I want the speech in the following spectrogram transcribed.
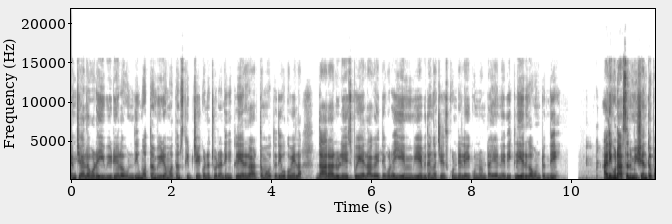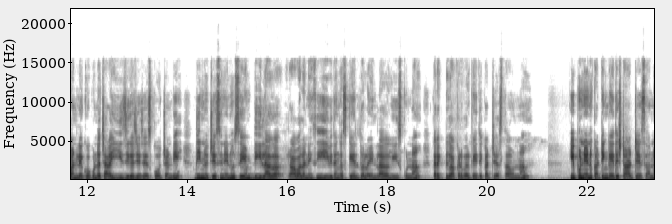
ఏం చేయాలో కూడా ఈ వీడియోలో ఉంది. మొత్తం వీడియో మొత్తం స్కిప్ చేయకుండా చూడండి. క్లియర్గా అర్థమవుతుంది. ఒకవేళ దారాలు లేచిపోయేలాగైతే కూడా ఏం ఏ విధంగా చేసుకుంటే లేకుండా ఉంటాయి అనేది క్లియర్గా ఉంటుంది. అది కూడా అసలు మిషన్తో పని లేకోకుండా చాలా ఈజీగా చేసేసుకోవచ్చు అండి దీన్ని వచ్చేసి నేను సేమ్ డీ లాగా రావాలనేసి ఈ విధంగా స్కేల్తో లైన్ లాగా గీసుకున్నా కరెక్ట్గా అక్కడి వరకు అయితే కట్ చేస్తూ ఉన్నా. ఇప్పుడు నేను కటింగ్ అయితే స్టార్ట్ చేశాను.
